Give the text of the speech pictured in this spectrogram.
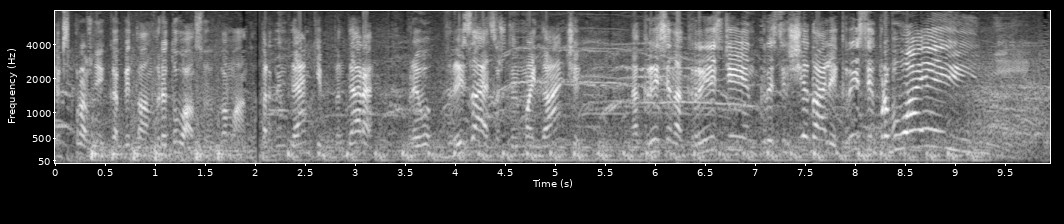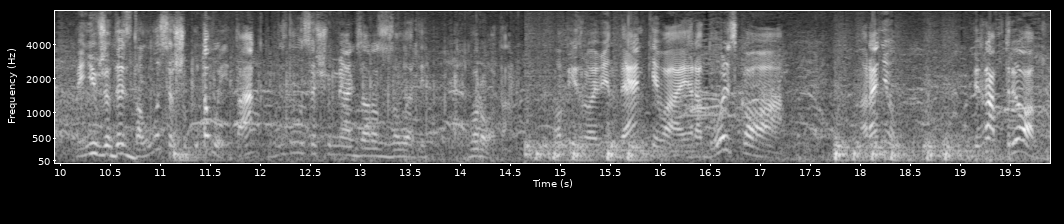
як справжній капітан, врятував свою команду. Перед ним Демків, Бендера врізається в той майданчик. На Крисіна Кристін. Кристін ще далі. Кристін пробуває. І... Ні. Мені вже десь здалося, що кутовий, так? Мені здалося, що м'яч зараз залетить ворота. Обігрує він Демківа і Радольського. Раню обіграв трьох вже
